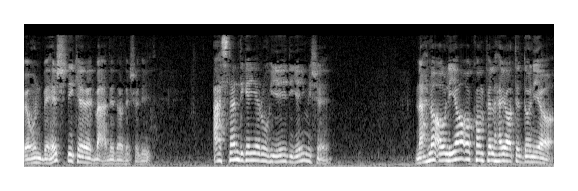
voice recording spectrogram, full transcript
به اون بهشتی که وعده داده شدید. اصلا دیگه یه روحیه دیگه ای میشه. نحنا اولیاء و کمپل حیات دنیا.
